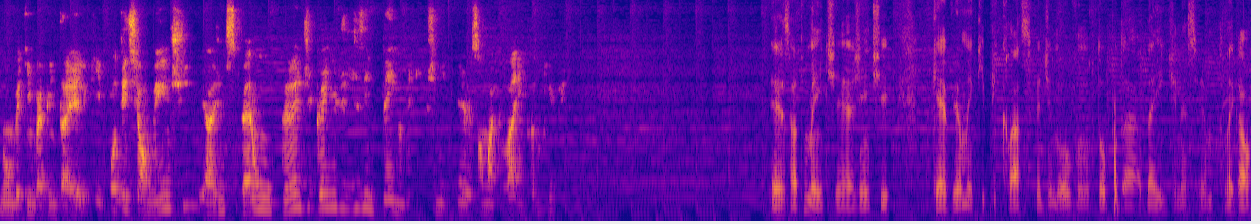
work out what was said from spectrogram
Vamos ver quem vai pintar ele, que potencialmente a gente espera um grande ganho de desempenho da equipe Peterson McLaren para o ano que vem. Exatamente. É, a gente quer ver uma equipe clássica de novo no topo da, da Indy, né? Seria muito legal.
